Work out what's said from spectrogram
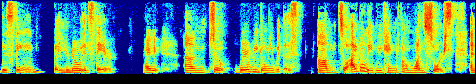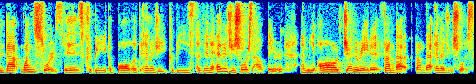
this thing but you know it's there right? Um, so where are we going with this um, so I believe we came from one source, and that one source is could be a ball of energy, could be an, energy source out there, and we all generated from that from that energy source.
